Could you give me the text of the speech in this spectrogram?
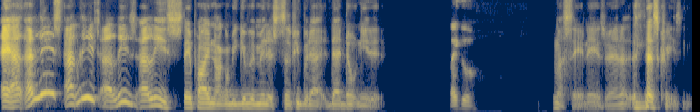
Hey, at, at, least, at least, at least, at least, they probably not gonna be giving minutes to people that that don't need it. Like who? I'm not saying names, man. That's crazy.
